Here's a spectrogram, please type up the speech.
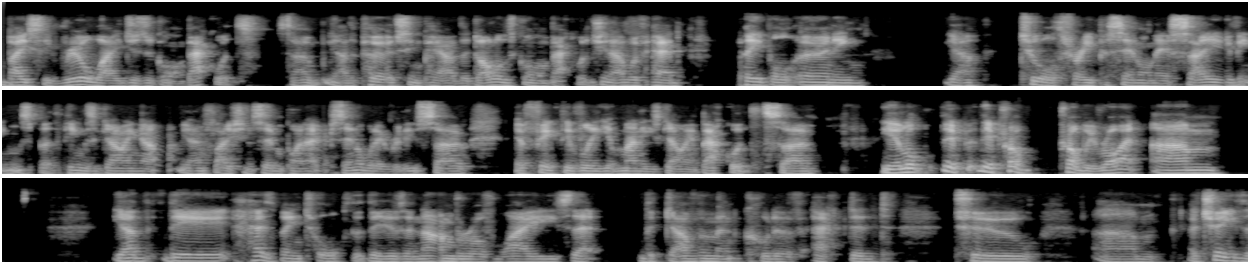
basically real wages are going backwards. So you know the purchasing power of the dollar's gone backwards. You know we've had people earning, you know, two or three percent on their savings, but things are going up. You know, inflation seven point eight percent or whatever it is. So effectively, your money's going backwards. So yeah, look, they're they're prob- probably right. Um, yeah, there has been talk that there's a number of ways that the government could have acted to um, achieve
